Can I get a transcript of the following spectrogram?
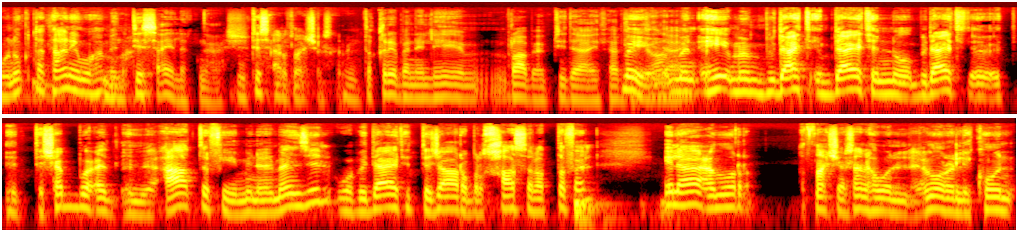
ونقطة ثانية مهمة. من 9 إلى 12 من 9 إلى 12 سنة تقريبا اللي هي رابع ابتدائي ثالث أيوه ابتدائي. من هي من بداية بداية انه بداية التشبع العاطفي من المنزل وبداية التجارب الخاصة للطفل إلى عمر 12 سنة. هو العمر اللي يكون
